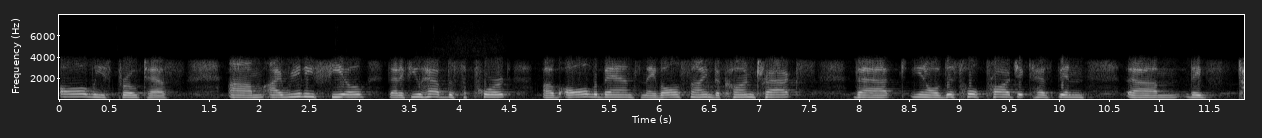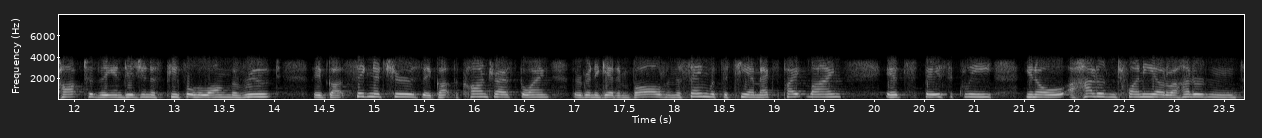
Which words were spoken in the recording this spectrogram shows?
all these protests. Um, I really feel that if you have the support of all the bands and they've all signed the contracts, that you know this whole project has been. Um, they've talked to the indigenous people along the route. They've got signatures. They've got the contracts going. They're going to get involved. And the same with the TMX pipeline. It's basically, you know, 120 out of 100.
